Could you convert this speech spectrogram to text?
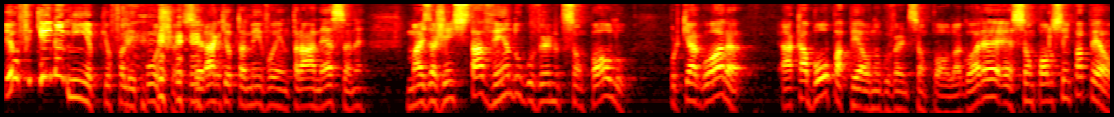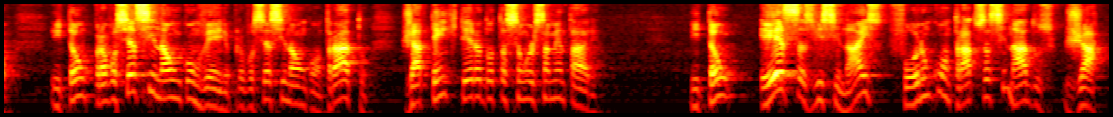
Eu fiquei na minha, porque eu falei, poxa, será que eu também vou entrar nessa, né? Mas a gente está vendo o governo de São Paulo, porque agora acabou o papel no governo de São Paulo, agora é São Paulo sem papel. Então, para você assinar um convênio, para você assinar um contrato, já tem que ter a dotação orçamentária. Então, essas vicinais foram contratos assinados já.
